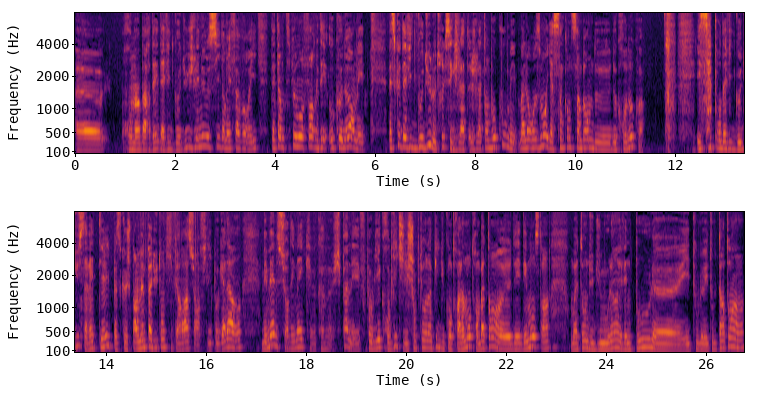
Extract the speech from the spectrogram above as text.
Euh, Romain Bardet, David Godu, je les mets aussi dans mes favoris. Peut-être un petit peu moins fort que des O'Connor, mais parce que David Godu, le truc c'est que je l'attends beaucoup, mais malheureusement il y a 55 bornes de, de chrono, quoi. Et ça, pour David Godu, ça va être terrible parce que je parle même pas du temps qu'il perdra sur un Philippe Ogana, hein. mais même sur des mecs euh, comme, je sais pas, mais faut pas oublier que Roglic, il est champion olympique du contre à la montre en battant euh, des, monstres, hein. en battant du Dumoulin, Evenpool euh, et, tout le, et tout le tintouin. Hein.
